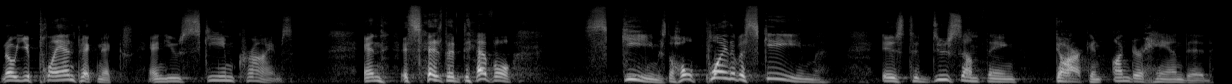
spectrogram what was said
No, you plan picnics and you scheme crimes. And it says the devil schemes. The whole point of a scheme is to do something dark and underhanded.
